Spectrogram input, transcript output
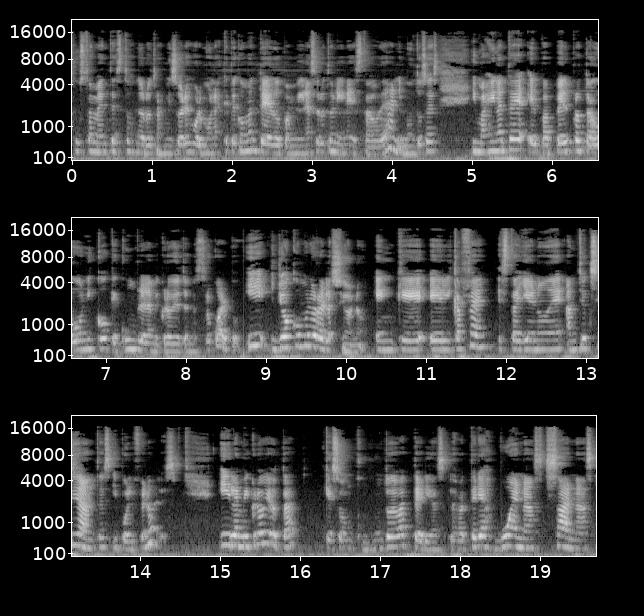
justamente estos neurotransmisores, hormonas que te comenté, dopamina, serotonina y estado de ánimo. Entonces, imagínate el papel protagónico que cumple la microbiota en nuestro cuerpo. Y yo cómo lo relaciono? En que el café está lleno de antioxidantes y polifenoles. Y la microbiota que son conjunto de bacterias, las bacterias buenas, sanas,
